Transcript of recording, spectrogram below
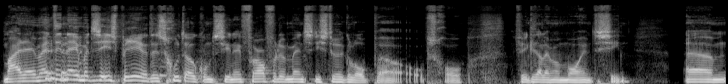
Maar nee, maar het, nee, maar het is inspirerend. Het is goed ook om te zien. En vooral voor de mensen die struggelen op, eh, op school. Vind ik het alleen maar mooi om te zien. Ehm,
